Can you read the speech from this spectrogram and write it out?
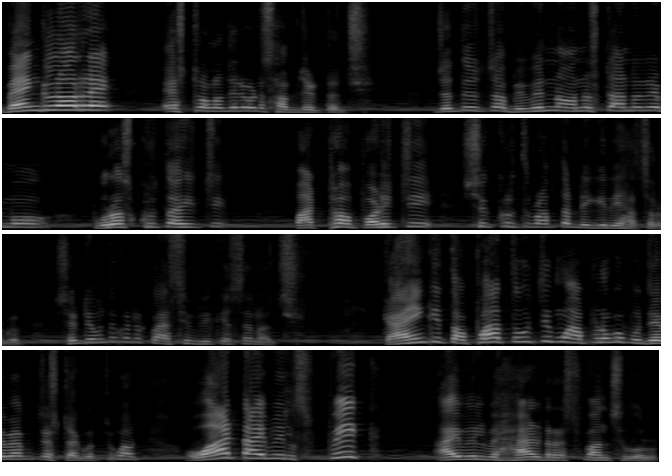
ବାଙ୍ଗାଲୋରରେ ଏଷ୍ଟ୍ରୋଲୋଜିରେ ଗୋଟେ ସବଜେକ୍ଟ ଅଛି। ଜ୍ୟୋତିଷ ବିଭିନ୍ନ ଅନୁଷ୍ଠାନରେ ମୁଁ ପୁରସ୍କୃତ ହେଇଛି ପାଠ ପଢ଼ିଛି ସ୍ୱୀକୃତିପ୍ରାପ୍ତ ଡିଗ୍ରୀ ହାସଲ କରିଛି। ସେଠି ମଧ୍ୟ ଗୋଟେ କ୍ଲାସିଫିକେସନ୍ ଅଛି। କାହିଁକି ତଫାତ ହେଉଛି ମୁଁ ଆପଣଙ୍କୁ ବୁଝାଇବାକୁ ଚେଷ୍ଟା କରୁଛି what I will speak I will be held responsible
